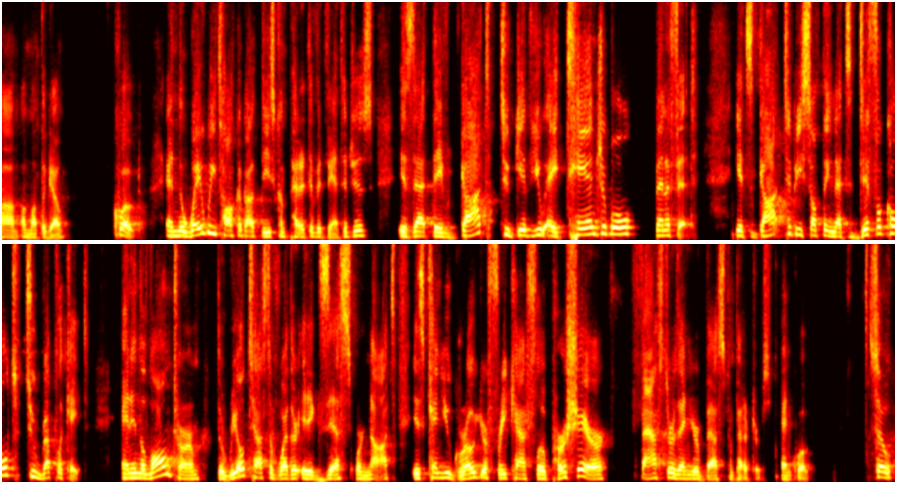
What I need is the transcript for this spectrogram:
um, a month ago. Quote, and the way we talk about these competitive advantages is that they've got to give you a tangible benefit. It's got to be something that's difficult to replicate. And in the long term, the real test of whether it exists or not is can you grow your free cash flow per share faster than your best competitors? End quote. So,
